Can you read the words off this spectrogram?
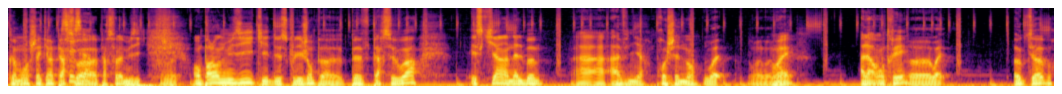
comment chacun perçoit, perçoit la musique. En parlant de musique et de ce que les gens peuvent, peuvent percevoir, est-ce qu'il y a un album à, à, venir prochainement? Ouais. Ouais, ouais, ouais. À la rentrée? Euh, Ouais. Octobre?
